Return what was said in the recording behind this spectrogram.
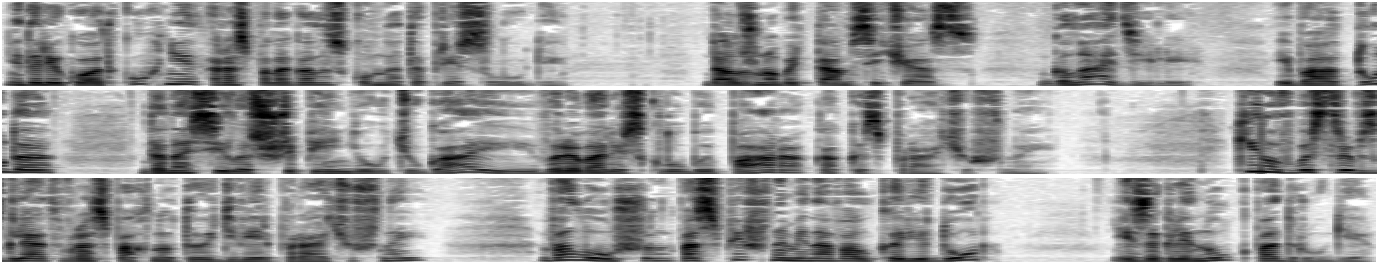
недалеко от кухни располагалась комната прислуги. Должно быть, там сейчас гладили, ибо оттуда доносилось шипенье утюга и вырывались клубы пара, как из прачечной. Кинув быстрый взгляд в распахнутую дверь прачечной, Волошин поспешно миновал коридор и заглянул к подруге.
